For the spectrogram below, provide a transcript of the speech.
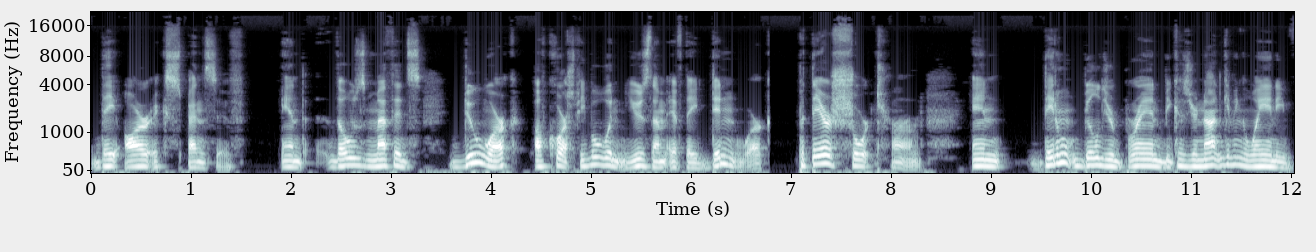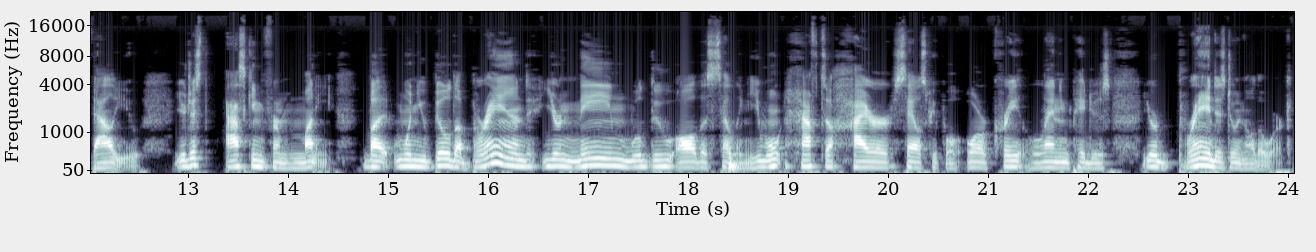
they are expensive. And those methods do work. Of course, people wouldn't use them if they didn't work, but they are short term. And they don't build your brand because you're not giving away any value. You're just asking for money. But when you build a brand, your name will do all the selling. You won't have to hire salespeople or create landing pages. Your brand is doing all the work.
